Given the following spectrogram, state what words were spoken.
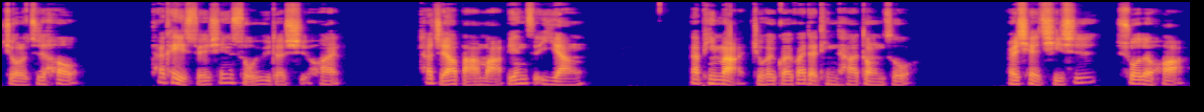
久了之后，他可以随心所欲的使唤。他只要把马鞭子一扬。那匹马就会乖乖的听他动作，而且骑师说的话，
